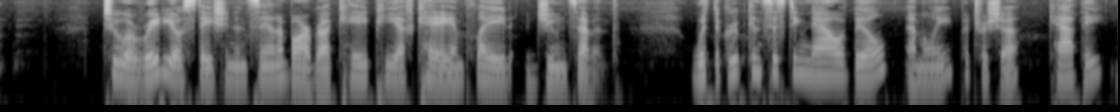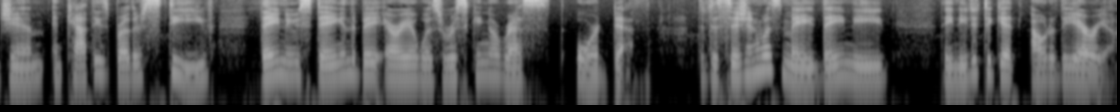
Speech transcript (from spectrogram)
to a radio station in Santa Barbara, KPFK, and played June 7th. With the group consisting now of Bill, Emily, Patricia, Kathy, Jim, and Kathy's brother Steve, they knew staying in the Bay Area was risking arrest or death. The decision was made they need they needed to get out of the area.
